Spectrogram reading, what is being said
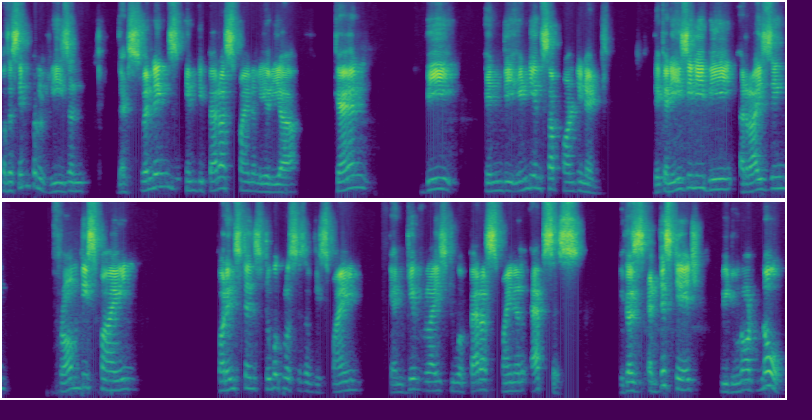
for the simple reason that swellings in the paraspinal area can be in the Indian subcontinent. They can easily be arising from the spine. For instance, tuberculosis of the spine can give rise to a paraspinal abscess because at this stage, we do not know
